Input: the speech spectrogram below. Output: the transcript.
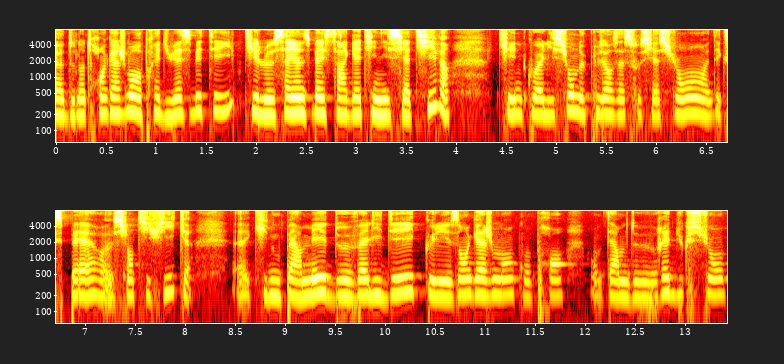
euh, de notre engagement auprès du SBTI, qui est le Science Based Target Initiative, qui est une coalition de plusieurs associations d'experts euh, scientifiques euh, qui nous permet de valider que les engagements qu'on prend en termes de réduction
